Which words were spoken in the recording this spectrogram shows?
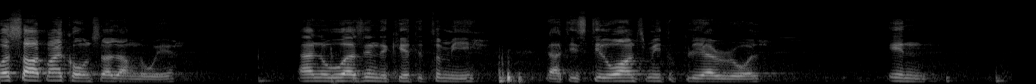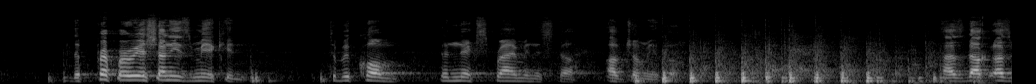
was sought my counsel along the way, and who has indicated to me that he still wants me to play a role in the preparation he's making to become the next Prime Minister of Jamaica. As, Doc, as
